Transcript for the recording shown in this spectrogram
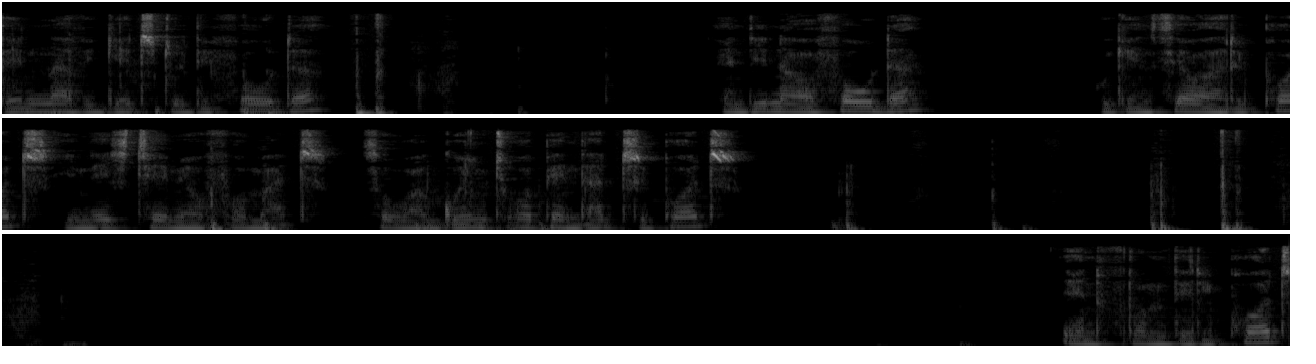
then navigate to the folder and in our folder we can see our report in HTML format. So we're going to open that report. And from the report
